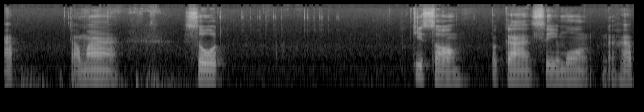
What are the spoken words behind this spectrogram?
ครับ ต่อมาสูตรที่ 2 ประกาสีม่วงนะครับ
